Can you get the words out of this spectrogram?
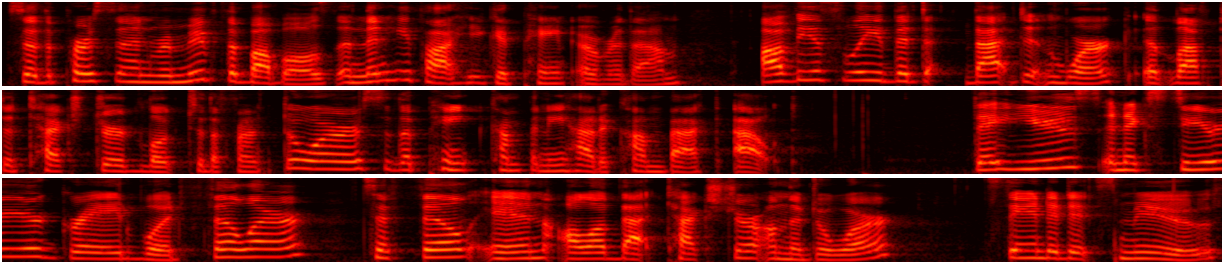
So the person removed the bubbles and then he thought he could paint over them. Obviously, that, that didn't work. It left a textured look to the front door, so the paint company had to come back out. They used an exterior grade wood filler to fill in all of that texture on the door, sanded it smooth,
